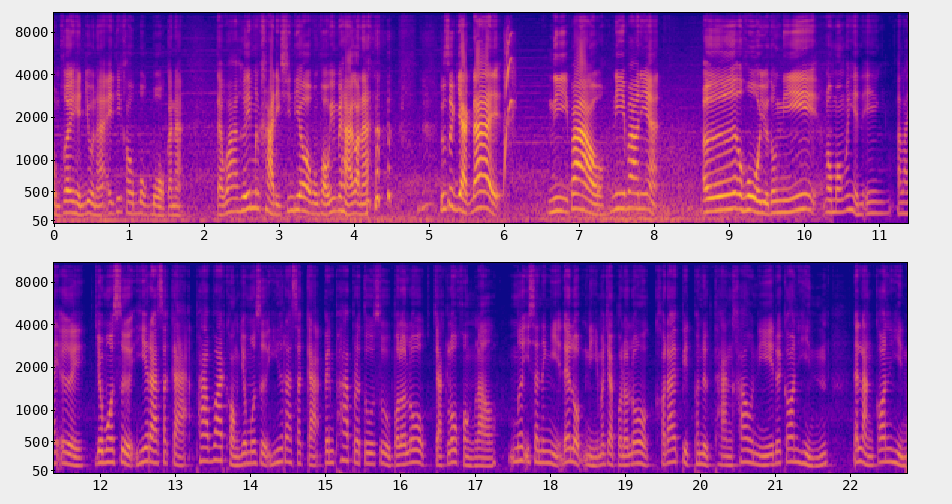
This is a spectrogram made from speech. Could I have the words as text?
ผมเคยเห็นอยู่นะไอ้ที่เขาโบกโบกๆกันอะแต่ว่าเฮ้ยมันขาดอีกชิ้นเดียวผมขอวิ่งไปหาก่อนนะ รู้สึกอยากได้นี่เปล่านี่เปล่าเนี่ย เออโอ้โหอยู่ตรงนี้เรามองไม่เห็นเองอะไรเอ่ยโยโมสึฮิราสกะ ภาพวาดของโยโมสึฮิราสกะ เป็นภาพประตูสู่ปรโลกจากโลกของเรา เมื่ออิซานางิได้หลบหนีมาจากปรโลกเขาได้ปิดผนึกทางเข้านี้ด้วยก้อนหิน และหลังก้อนหิน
